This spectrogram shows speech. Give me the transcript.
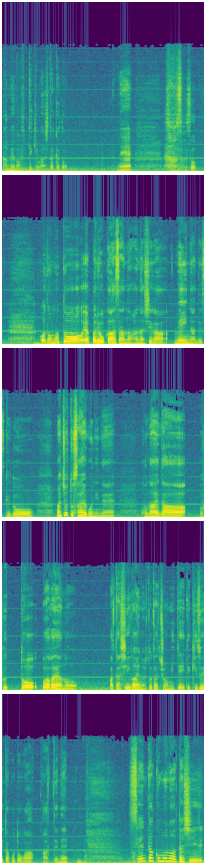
雨が降ってきましたけど。ね。そうそうそう。子供とやっぱりお母さんの話がメインなんですけど、まあ、ちょっと最後にねこの間ふっと我が家の私以外の人たちを見ていて気づいたことがあってね。洗濯物私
